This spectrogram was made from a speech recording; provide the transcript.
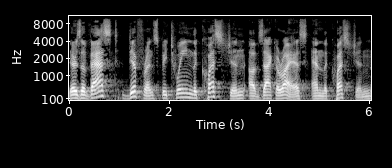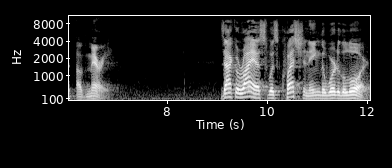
There's a vast difference between the question of Zacharias and the question of Mary. Zacharias was questioning the word of the Lord.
